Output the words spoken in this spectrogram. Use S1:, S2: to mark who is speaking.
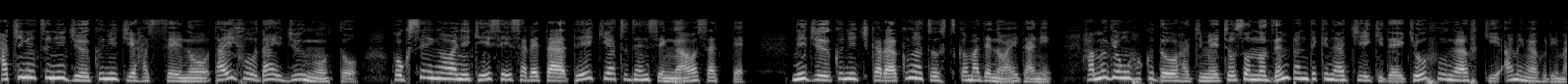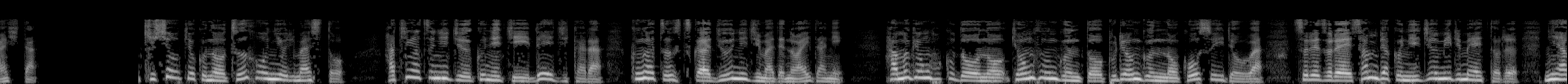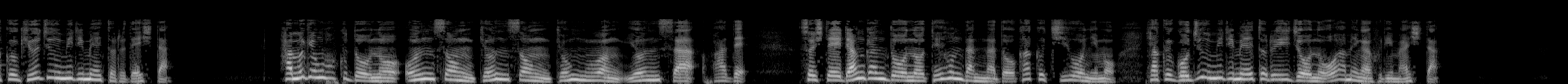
S1: 8月29日発生の台風第10号と北西側に形成された低気圧前線が合わさって、29日から9月2日までの間に、ハムギョン北道をはじめ、朝村の全般的な地域で強風が吹き、雨が降りました。気象局の通報によりますと、8月29日0時から9月2日12時までの間に、ハムギョン北道のキョンフン郡とプリョン郡の降水量は、それぞれ 320mm、290mm でした。ハムギョン北道のオンソン、キョンソン、キョンウォン、ヨンサ、ファデ、そしてリャンガン道のテホンダンなど各地方にも 150mm 以上の大雨が降りました。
